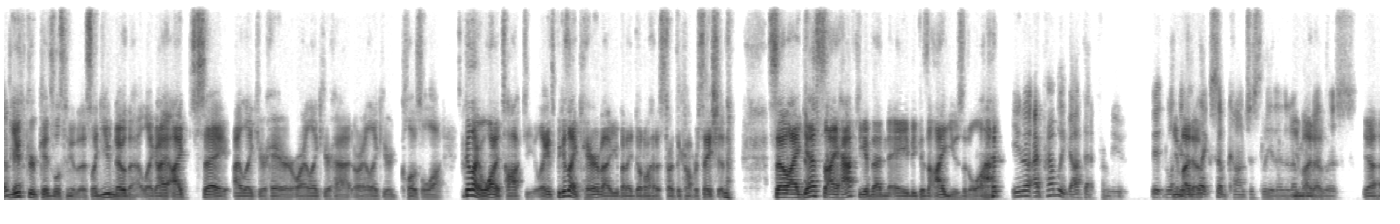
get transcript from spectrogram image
Okay. youth group kids listening to this like you know that like i i say i like your hair or i like your hat or i like your clothes a lot because i want to talk to you like it's because i care about you but i don't know how to start the conversation so i guess i have to give that an a because i use it a lot You know, I probably got that from you. It, You it might have. like subconsciously it ended up You on might my have. list. Yeah.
